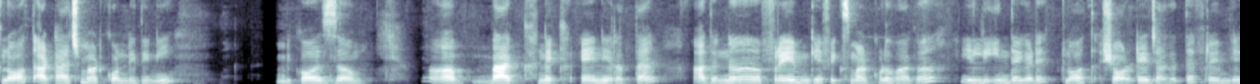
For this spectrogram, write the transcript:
ಕ್ಲಾತ್ ಅಟ್ಯಾಚ್ ಮಾಡ್ಕೊಂಡಿದ್ದೀನಿ. ಬಿಕಾಸ್ ಬ್ಯಾಕ್ ನೆಕ್ ಏನಿರುತ್ತೆ, ಅದನ್ನು ಫ್ರೇಮ್ಗೆ ಫಿಕ್ಸ್ ಮಾಡ್ಕೊಳ್ಳುವಾಗ ಇಲ್ಲಿ ಹಿಂದೆಗಡೆ ಕ್ಲಾತ್ ಶಾರ್ಟೇಜ್ ಆಗುತ್ತೆ ಫ್ರೇಮ್ಗೆ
